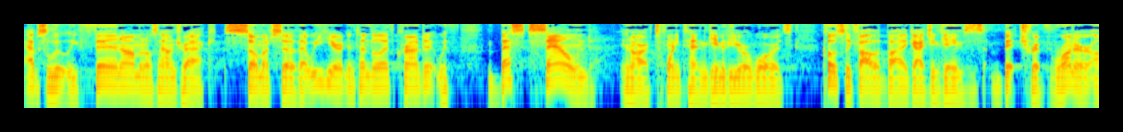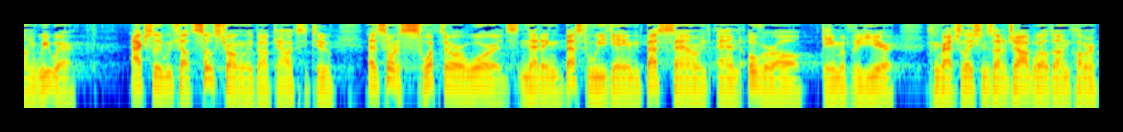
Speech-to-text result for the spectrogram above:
Absolutely phenomenal soundtrack, so much so that we here at Nintendo Life crowned it with Best Sound in our 2010 Game of the Year awards, closely followed by Gaijin Games' Bit Trip Runner on WiiWare. Actually, we felt so strongly about Galaxy 2 that it sort of swept our awards, netting Best Wii Game, Best Sound, and overall Game of the Year. Congratulations on a job well done, Plumber.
